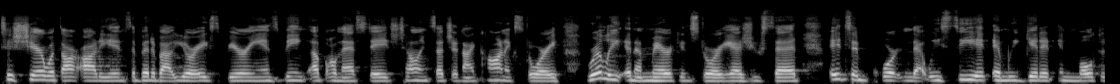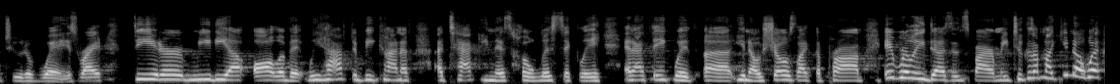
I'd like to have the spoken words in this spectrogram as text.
to share with our audience a bit about your experience being up on that stage, telling such an iconic story, really an American story, as you said. It's important that we see it and we get it in multitude of ways, right? Theater, media, all of it. We have to be kind of attacking this holistically. And I think with, uh, you know, shows like The Prom, it really does inspire me too. Cause I'm like, you know what?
